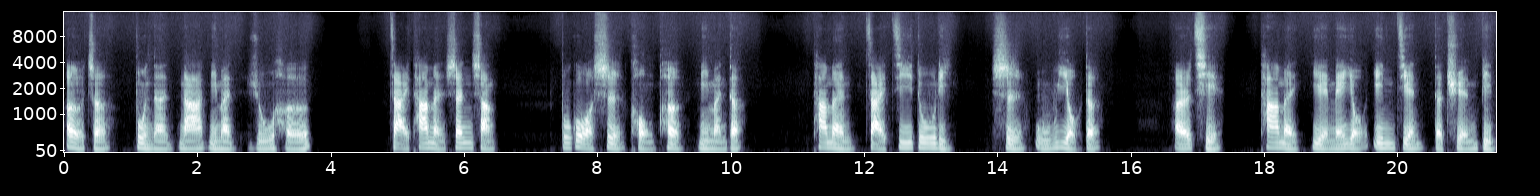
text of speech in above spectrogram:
二者不能拿你们如何，在他们身上不过是恐吓你们的。他们在基督里是无有的，而且他们也没有阴间的权柄。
